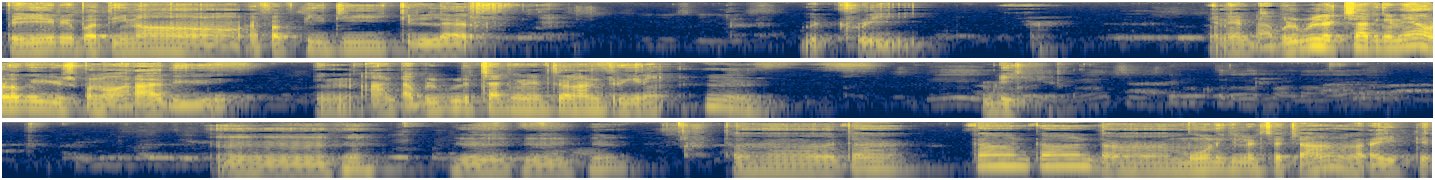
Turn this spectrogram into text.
பேர் பார்த்தீங்கன்னா எஃப்எஃப்டிஜி கில்லர் வெற்றி எனக்கு டபுள் புல்லட் சார்ஜனே அவ்வளோக்கு யூஸ் பண்ண வராது. நான் டபுள் புல்லட் சார்ஜ் எடுத்து விளாண்டுருக்கிறேன் ம். இப்படி. மூணு கிலோ அடிச்சாச்சா? ரைட்டு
